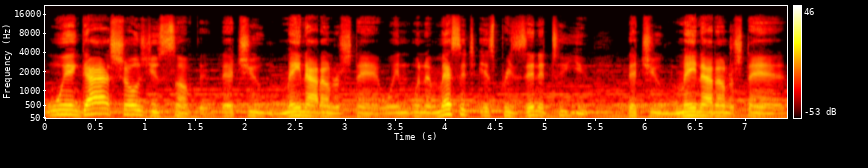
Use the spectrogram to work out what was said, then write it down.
when God shows you something that you may not understand, when, when a message is presented to you that you may not understand.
